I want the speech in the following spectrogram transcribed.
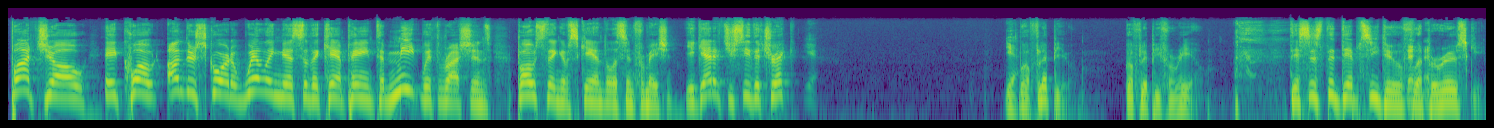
But, Joe, it, quote, underscored a willingness of the campaign to meet with Russians, boasting of scandalous information. You get it? You see the trick? Yeah. Yeah. We'll flip you. We'll flip you for real. this is the dipsy do flipperooski.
